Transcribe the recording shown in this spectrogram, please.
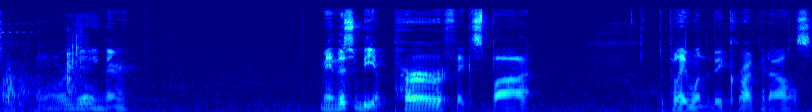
Well, we're getting there. Man, this would be a perfect spot to play one of the big crocodiles.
